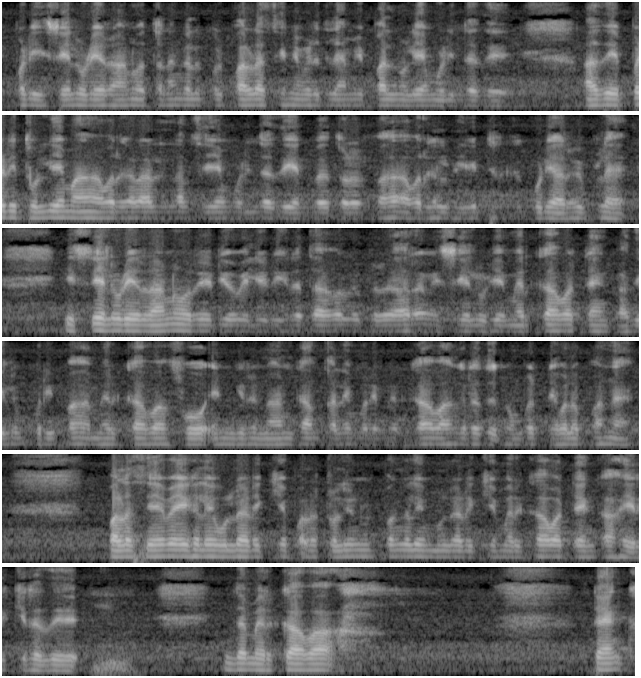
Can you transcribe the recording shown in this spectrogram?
எப்படி இஸ்ரேலுடைய இராணுவ தளங்களுக்குள் பாலஸ்தீன விடுதலை அமைப்பால் நுழைய முடிந்தது? அது எப்படி துல்லியமாக அவர்களால் எல்லாம் செய்ய முடிந்தது என்பது தொடர்பாக அவர்கள் வெளியிட்டிருக்கக்கூடிய அறிவிப்பில் இஸ்ரேலுடைய இராணுவ ரேடியோ வெளியிடுகிற தகவல் பிரகாரம் இஸ்ரேலுடைய மெர்காவா டேங்க் அதிலும் குறிப்பாக மெர்காவா ஃபோ என்கிற நான்காம் தலைமுறை மெர்காவாங்கிறது ரொம்ப டெவலப்பான பல சேவைகளை உள்ளடக்கிய பல தொழில்நுட்பங்களையும் உள்ளடக்கிய மெர்காவா டேங்காக இருக்கிறது. இந்த மெர்காவா டேங்க்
